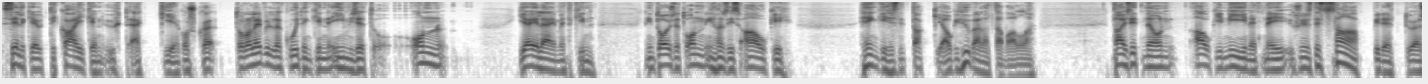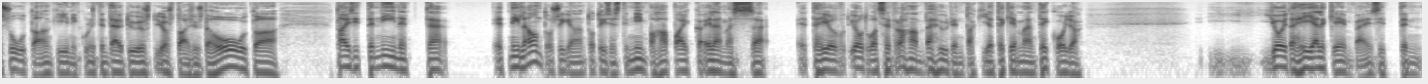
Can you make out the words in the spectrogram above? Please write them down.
selkeytti kaiken yhtäkkiä, koska tuolla levyllä kuitenkin ne ihmiset on, ja eläimetkin, niin toiset on ihan siis auki, henkisesti takki auki hyvällä tavalla. Tai sitten ne on auki niin, että ne ei yksinkertaisesti saa pidettyä suutaan kiinni, kun niiden täytyy jostain syystä huutaa. Tai sitten niin, että, että niillä on tosiaan totisesti niin paha paikka elämässä, että he joutuvat sen rahan vähyyden takia tekemään tekoja, joita he jälkeenpäin sitten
